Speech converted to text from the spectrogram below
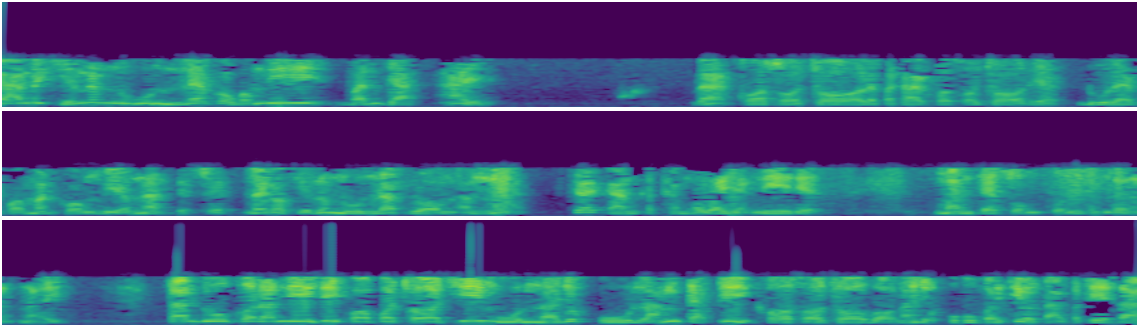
การไปเขียนรัฐนูนแล้วก็วันนี้บัญญัติให้ และคอสช และประธานคอสช เนี่ย ดูแลความมั่นคงมีอำนาจเด็ดเสร็จ แล้วก็เขียนรัฐนูนรับรองอำนาจแก้การกระทำเอาไว้อย่างนี้เนี่ย มันจะส่งผลถึงขนาดไหนท่านดูกรณีที่ปปชชี้มูลนายกปูหลังจากที่คอสชบอกนายกปูไปเที่ยวต่างประเทศได้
